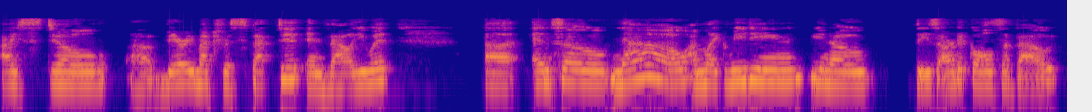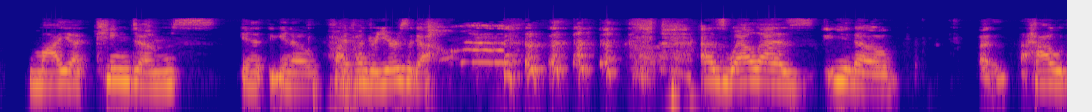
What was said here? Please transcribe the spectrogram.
I still uh, very much respect it and value it. Uh, and so now I'm like reading, you know, these articles about Maya kingdoms, in, you know, 500 years ago, as well as, you know, uh, how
